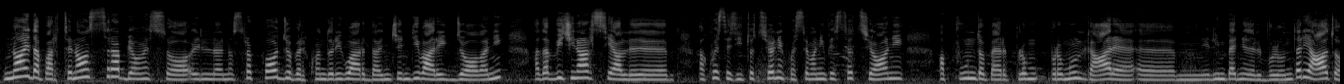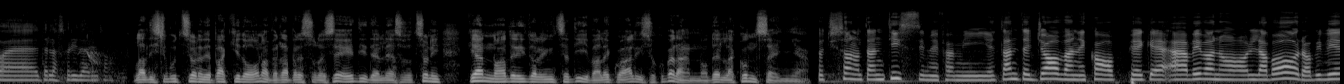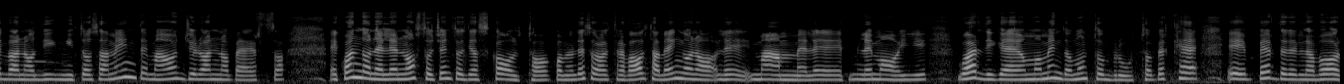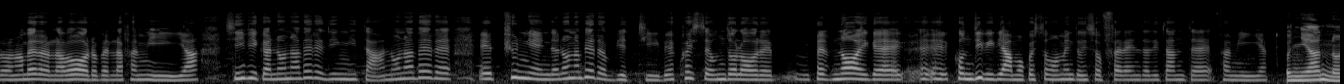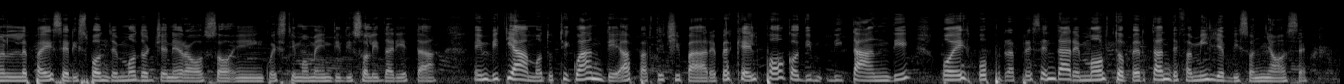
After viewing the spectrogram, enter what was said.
Noi da parte nostra abbiamo messo il nostro appoggio per quanto riguarda incentivare i giovani ad avvicinarsi alle, a queste situazioni, a queste manifestazioni appunto per promulgare eh, l'impegno del volontariato e della solidarietà. La distribuzione dei pacchi dono avverrà presso le sedi delle associazioni che hanno aderito all'iniziativa, le quali si occuperanno della consegna. Ci sono tantissime famiglie, tante giovani coppie che avevano il lavoro, vivevano dignitosamente ma oggi lo hanno perso e quando nel nostro centro di ascolto, come ho detto l'altra volta, vengono le mamme, le, le mogli, guardi che è un momento molto brutto perché eh, perdere il lavoro, non avere il lavoro per la famiglia significa non avere dignità, non avere eh, più niente, non avere obiettivi e questo è un dolore mm, per noi che eh, condividiamo questo momento di sofferenza di tante famiglie. Ogni anno il Paese risponde in modo generoso in questi momenti di solidarietà e invitiamo tutti quanti a partecipare perché il poco di, di tanti può, può rappresentare molto per tante famiglie bisognose.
